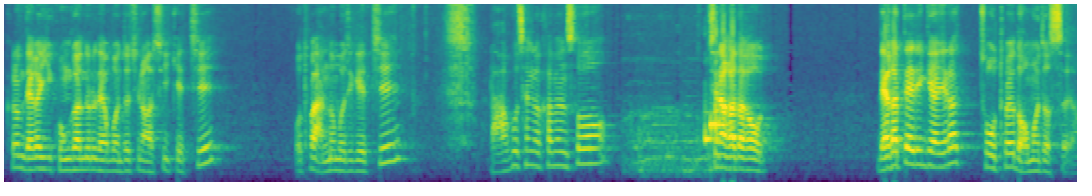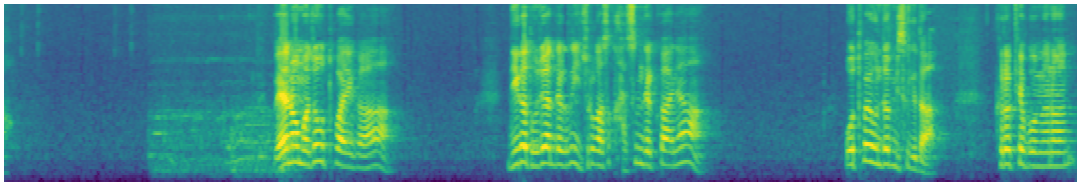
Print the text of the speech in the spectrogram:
그럼 내가 이 공간으로 내가 먼저 지나갈 수 있겠지? 오토바이 안 넘어지겠지? 라고 생각하면서 지나가다가 내가 때린 게 아니라 저 오토바이가 넘어졌어요. 왜 넘어져 오토바이가? 네가 도저히 안 되거든 이쪽으로 가서 갔으면 될 거 아니야? 오토바이 운전 미숙이다. 그렇게 보면은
